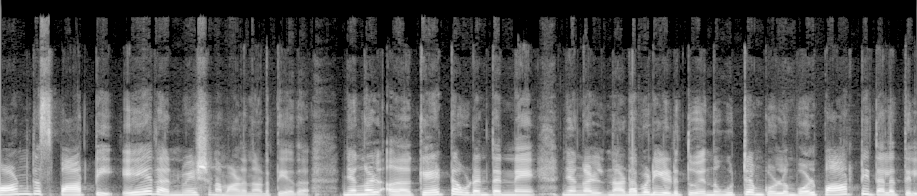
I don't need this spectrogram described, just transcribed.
കോൺഗ്രസ് പാർട്ടി ഏത് അന്വേഷണമാണ് നടത്തിയത്? ഞങ്ങൾ കേട്ട ഉടൻ തന്നെ ഞങ്ങൾ നടപടിയെടുത്തു എന്ന് ഊറ്റം കൊള്ളുമ്പോൾ പാർട്ടി തലത്തിൽ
